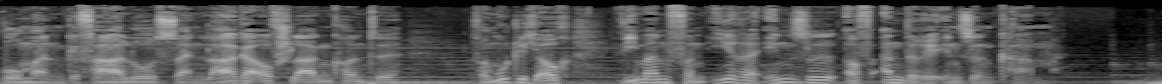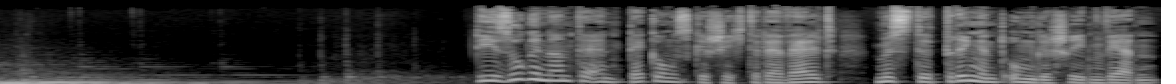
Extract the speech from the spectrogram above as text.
wo man gefahrlos sein Lager aufschlagen konnte, vermutlich auch, wie man von ihrer Insel auf andere Inseln kam. Die sogenannte Entdeckungsgeschichte der Welt müsste dringend umgeschrieben werden,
